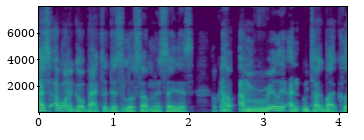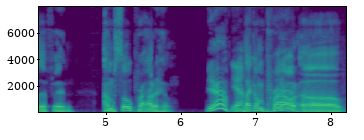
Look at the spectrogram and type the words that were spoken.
I, just- I want to go back to just a little something and say this. Okay. I, I'm really. I, we talk about Cliff, and I'm so proud of him. Yeah. Yeah. Like I'm proud Yeah. of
